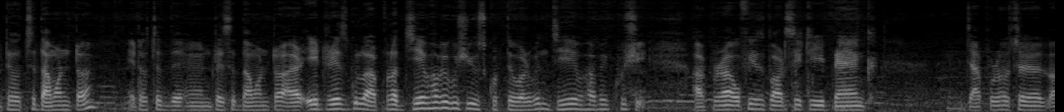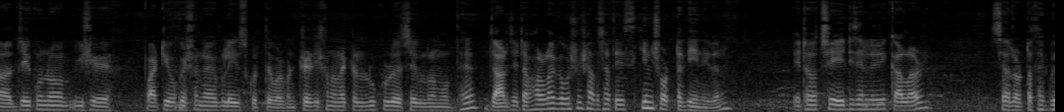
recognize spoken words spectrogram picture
এটা হচ্ছে দামানটা। এটা হচ্ছে ড্রেসের দামানটা। আর এই ড্রেসগুলো আপনারা যেভাবে খুশি ইউজ করতে পারবেন, যেভাবে খুশি। আপনারা অফিস ভার্সিটি ব্যাংক তারপরে হচ্ছে যে কোনো ইসে পার্টি ওকেশনে ওগুলো ইউজ করতে পারবেন। ট্রেডিশনাল একটা লুক রয়েছে এগুলোর মধ্যে। যার যেটা ভালো লাগে অবশ্যই সাথে সাথে স্ক্রিনশটটা দিয়ে নেবেন। এটা হচ্ছে এই ডিজাইনেরই কালার স্যালোয়ারটা থাকবে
